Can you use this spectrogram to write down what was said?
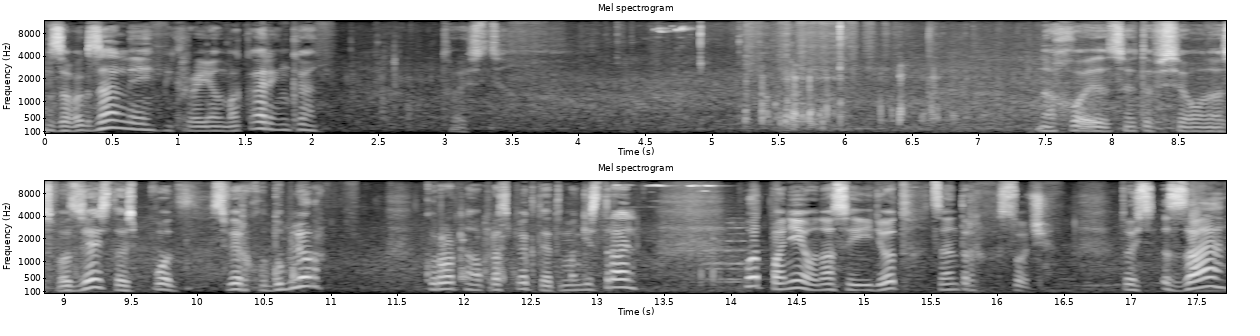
завокзальный, микрорайон Макаренко. То есть находится это все у нас вот здесь. То есть под сверху дублер курортного проспекта, это магистраль. Вот по ней у нас и идет центр Сочи. То есть за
